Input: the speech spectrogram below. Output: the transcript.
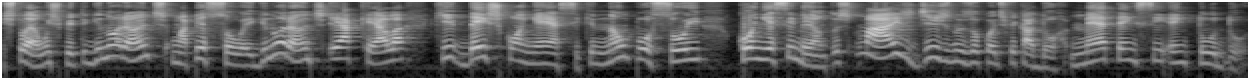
Isto é, um espírito ignorante, uma pessoa ignorante é aquela que desconhece, que não possui conhecimentos. Mas, diz-nos o codificador, metem-se em tudo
